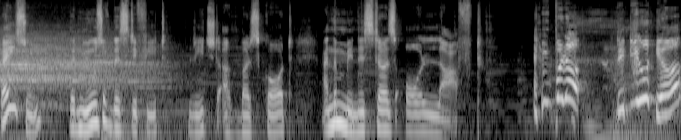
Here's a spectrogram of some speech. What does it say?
Very soon, the news of this defeat reached Akbar's court, and the ministers all laughed. Emperor, did you hear?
